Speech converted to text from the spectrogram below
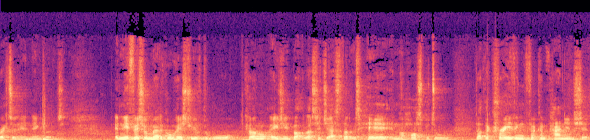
Britain in England. In the official medical history of the war, Colonel A.G. Butler suggests that it was here in the hospital that the craving for companionship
